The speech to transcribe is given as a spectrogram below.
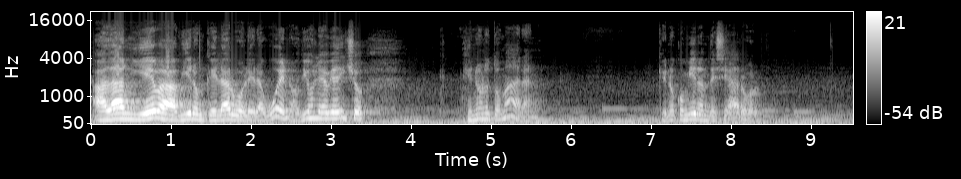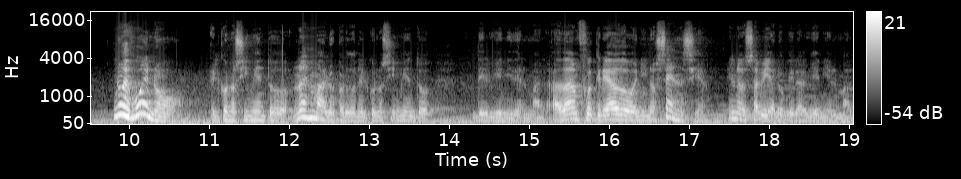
Adán y Eva vieron que el árbol era bueno. Dios le había dicho que no lo tomaran, que no comieran de ese árbol. No es bueno el conocimiento, no es malo, perdón, el conocimiento del bien y del mal. Adán fue creado en inocencia, él no sabía lo que era el bien y el mal,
